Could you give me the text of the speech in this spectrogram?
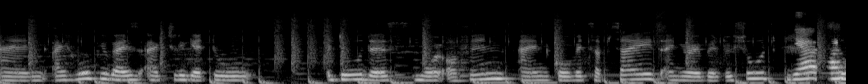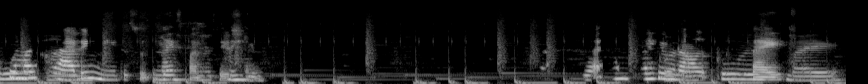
and i hope you guys actually get to do this more often and covid subsides and you're able to shoot yeah thanks soon. so much for um, having me. This was a nice yes, conversation Yeah. Thank you, okay, Cool. Bye. Bye.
